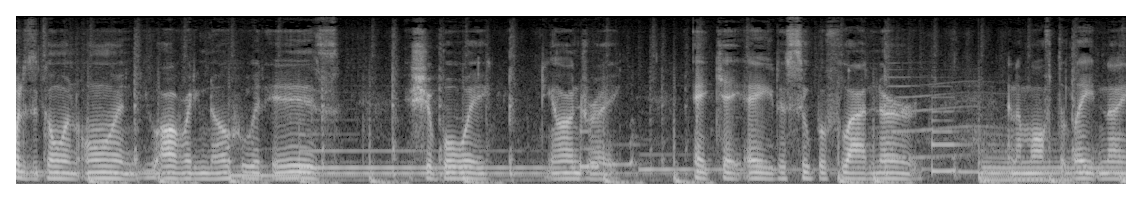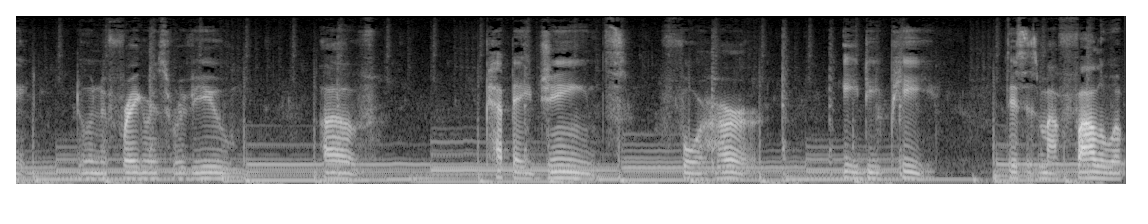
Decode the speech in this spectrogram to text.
What is going on? You already know who it is. It's your boy, DeAndre, aka the Superfly Nerd. And I'm off the late night doing a fragrance review of Pepe Jeans for her EDP. This is my follow up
